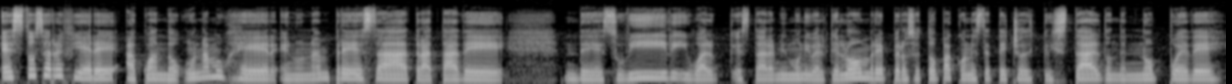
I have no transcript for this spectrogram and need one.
Esto se refiere a cuando una mujer en una empresa trata de de subir, igual estar al mismo nivel que el hombre, pero se topa con este techo de cristal donde no puede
